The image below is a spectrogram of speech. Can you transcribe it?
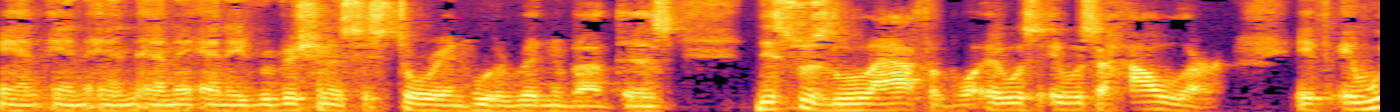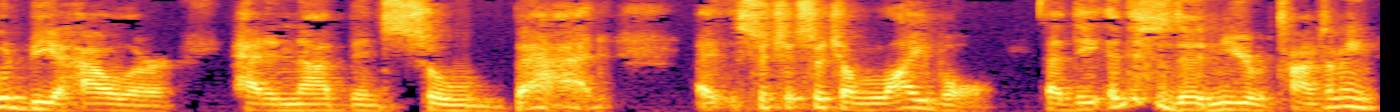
and, and, and, and, and a revisionist historian who had written about this. This was laughable. It was, it was a howler. If it would be a howler had it not been so bad, uh, such a, such a libel that the, and this is the New York Times. I mean,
